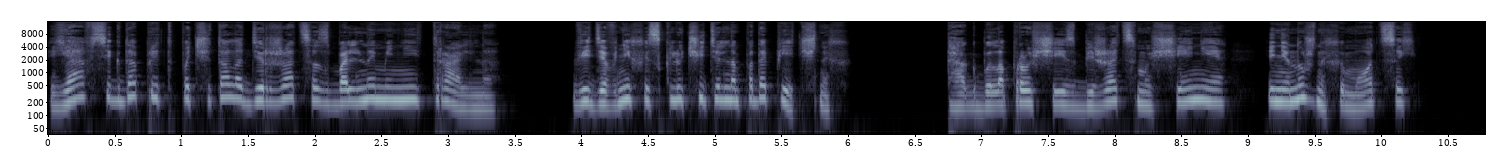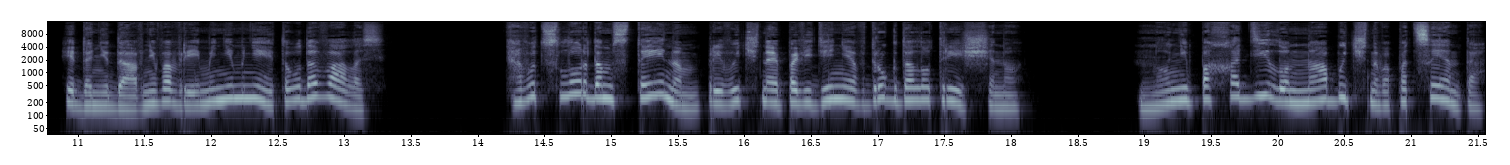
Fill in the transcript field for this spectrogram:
Я всегда предпочитала держаться с больными нейтрально, видя в них исключительно подопечных. Так было проще избежать смущения и ненужных эмоций. И до недавнего времени мне это удавалось. А вот с лордом Стейном привычное поведение вдруг дало трещину. Но не походил он на обычного пациента.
